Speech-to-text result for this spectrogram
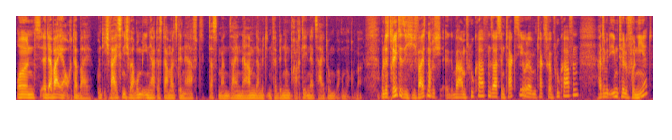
Und äh, da war er auch dabei. Und ich weiß nicht, warum ihn hat das damals genervt, dass man seinen Namen damit in Verbindung brachte in der Zeitung, warum auch immer. Und es drehte sich. Ich weiß noch, ich äh, war am Flughafen, saß im Taxi oder im Taxi vom Flughafen, hatte mit ihm telefoniert.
